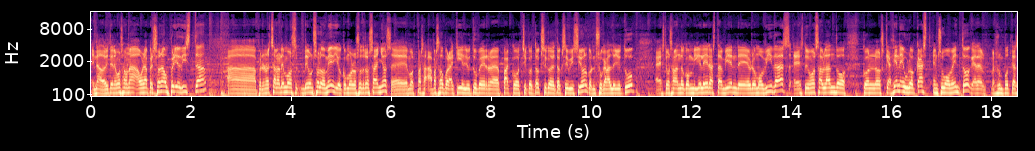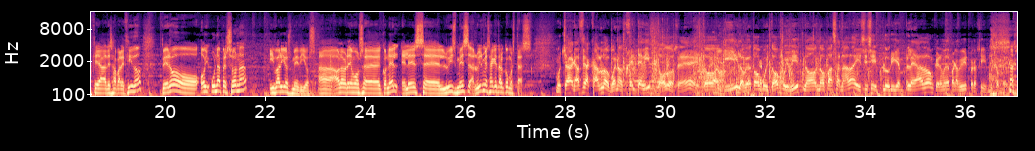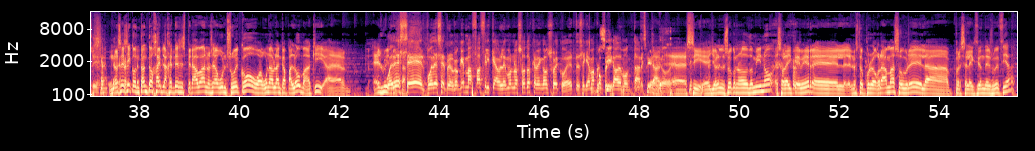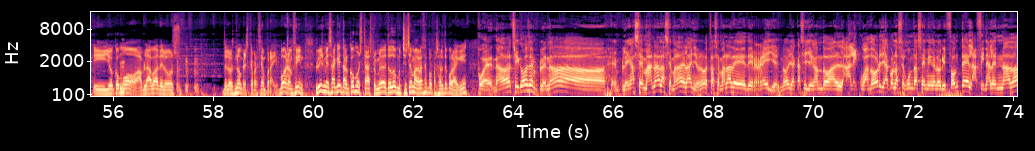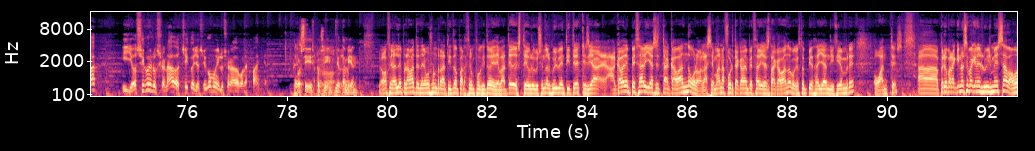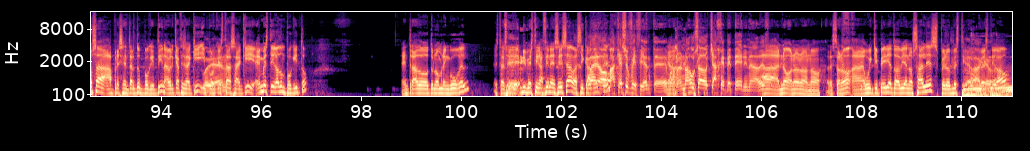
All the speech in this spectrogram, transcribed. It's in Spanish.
y nada, hoy tenemos a una, a una persona, a un periodista Ah, pero no charlaremos de un solo medio como los otros años. Eh, hemos ha pasado por aquí el youtuber eh, Paco Chico Tóxico de Toxivisión con su canal de YouTube. Eh, estuvimos hablando con Miguel Eras también de Euromovidas. estuvimos hablando con los que hacían Eurocast en su momento, que es un podcast que ha desaparecido. Pero hoy una persona y varios medios. Ah, ahora hablaremos con él. Él es Luis Mesa. Luis Mesa, ¿qué tal? ¿Cómo estás? Muchas gracias, Carlos. Bueno, gente VIP todos, ¿eh? Esto aquí lo veo todo muy top, muy VIP, no, no pasa nada. Y sí, sí, pluriempleado, aunque no me dé para vivir, pero sí, mucho menos, sí. No sé si con tanto hype la gente se esperaba, no sé, algún sueco o alguna blanca paloma aquí. Eh, puede ser, puede ser, pero creo que es más fácil que hablemos nosotros que venga un sueco, ¿eh? Te sería más pues complicado de montar. Sí, yo, ¿eh? sí eh, yo el sueco no lo domino, solo hay que ver nuestro programa sobre la preselección de Suecia y yo como mm. hablaba de los de los nombres que aparecían por ahí. Bueno, en fin, Luis Mesa, ¿qué tal? ¿Cómo estás? Primero de todo, muchísimas gracias por pasarte por aquí. Pues nada, chicos, en plena en plena semana, la semana del año, ¿no? Esta semana de, Reyes, ¿no? Ya casi llegando al, al Ecuador, ya con la segunda semi en el horizonte, la final en nada. Y yo sigo ilusionado, chicos, yo sigo muy ilusionado con España. Pues sí, pues sí, yo también. Luego al final del programa tendremos un ratito para hacer un poquito de debate de este Eurovisión 2023 que ya acaba de empezar y ya se está acabando. Bueno, la semana fuerte acaba de empezar y ya se está acabando porque esto empieza ya en diciembre o antes. Ah, pero para quien no sepa quién es Luis Mesa, vamos a, presentarte un poquitín, a ver qué haces aquí y por qué estás aquí. He investigado un poquito. He entrado tu nombre en Google esta es mi, investigación es esa, básicamente. Bueno, más que suficiente, ¿eh? Por lo menos no has usado ChatGPT ni nada de eso. Ah, no, no, no, no. Esto no. A Wikipedia todavía no sales, pero he investigado. he investigado.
